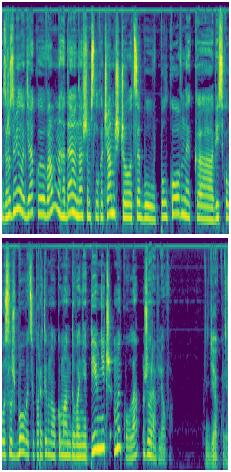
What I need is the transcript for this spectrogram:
Зрозуміло, дякую вам. Нагадаю нашим слухачам, що це був полковник, е, військовослужбовець оперативного командування Північ Микола Журавльов. Дякую.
